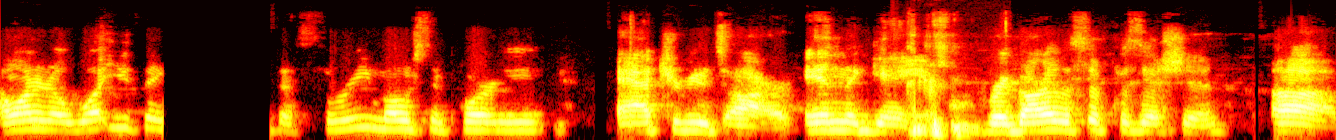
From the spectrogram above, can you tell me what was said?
I want to know what you think the three most important attributes are in the game, regardless of position. Um,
